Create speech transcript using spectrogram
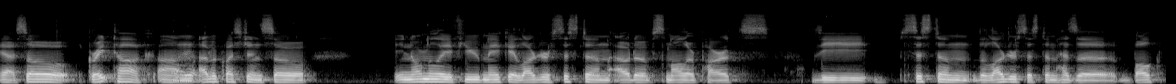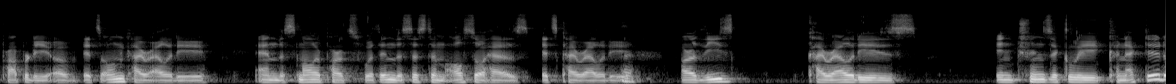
yeah, so great talk. Um, yeah. I have a question. So, normally, if you make a larger system out of smaller parts, the system, the larger system has a bulk property of its own chirality, and the smaller parts within the system also has its chirality. Are these chiralities intrinsically connected,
